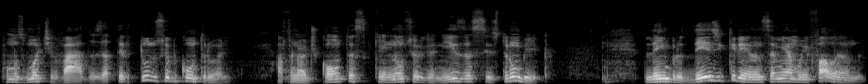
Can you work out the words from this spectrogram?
fomos motivados a ter tudo sob controle. Afinal de contas, quem não se organiza se estrumbica. Lembro desde criança minha mãe falando:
